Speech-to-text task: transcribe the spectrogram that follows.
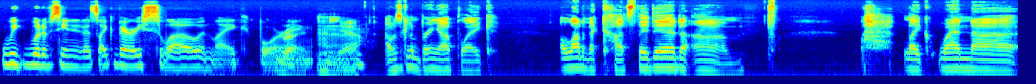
we would have seen it as like very slow and like boring. I Yeah. know. I was gonna bring up like a lot of the cuts they did. Um, like when uh,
